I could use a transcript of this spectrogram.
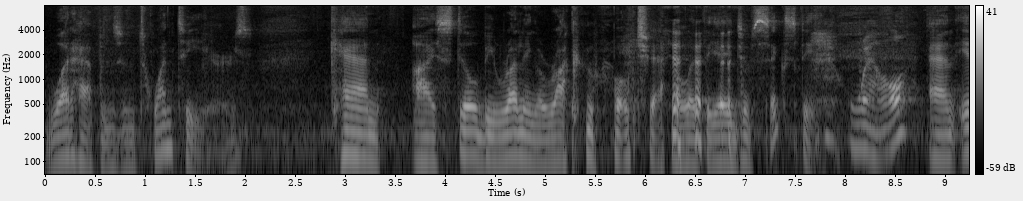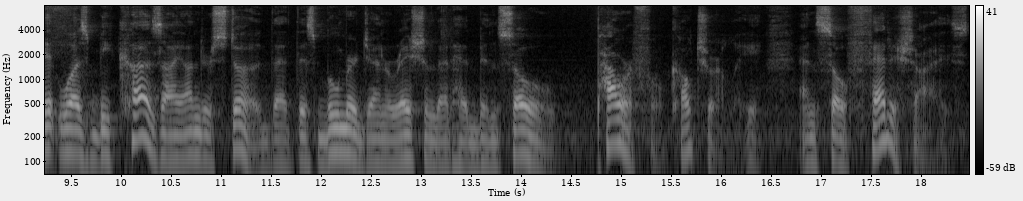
What happens in 20 years? Can I still be running a rock and roll channel at the age of 60? Well, And it was because I understood that this boomer generation that had been so powerful culturally and so fetishized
